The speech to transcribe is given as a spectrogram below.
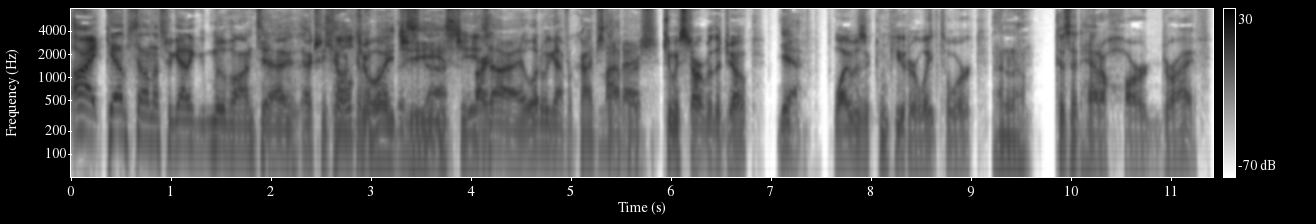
All right, Caleb's telling us we got to move on to uh, actually talking Killjoy, about this jeez. stuff. Jeez. All All right. right. what do we got for Crime Stoppers? can we start with a joke? Yeah, Why was a computer late to work? I don't know. Because it had a hard drive.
